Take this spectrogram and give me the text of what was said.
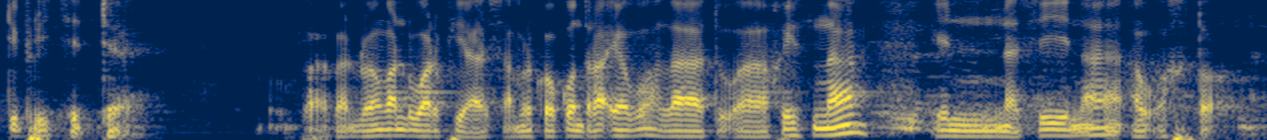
Diberi jeda. Bahkan dong kan luar biasa. Mereka kontrak ya Allah, la tu'akhidna in nasina au akhtana.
